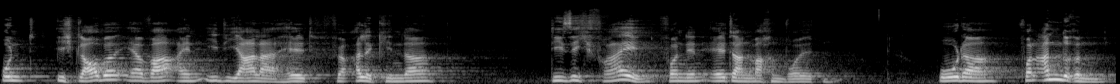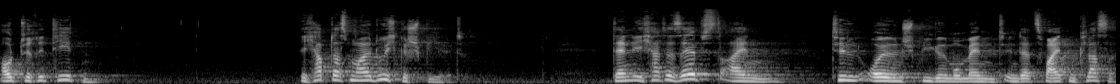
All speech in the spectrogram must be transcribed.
Und ich glaube, er war ein idealer Held für alle Kinder, die sich frei von den Eltern machen wollten oder von anderen Autoritäten. Ich habe das mal durchgespielt, denn ich hatte selbst einen Till-Eulenspiegel-Moment in der zweiten Klasse.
